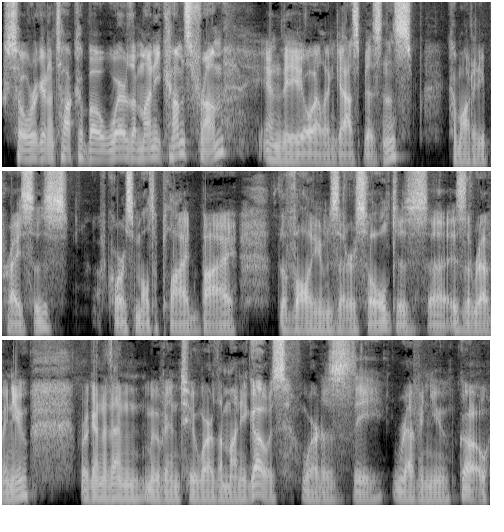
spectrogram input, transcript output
So we're going to talk about where the money comes from in the oil and gas business, commodity prices, of course, multiplied by the volumes that are sold is uh, is the revenue. We're going to then move into where the money goes. Where does the revenue go?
